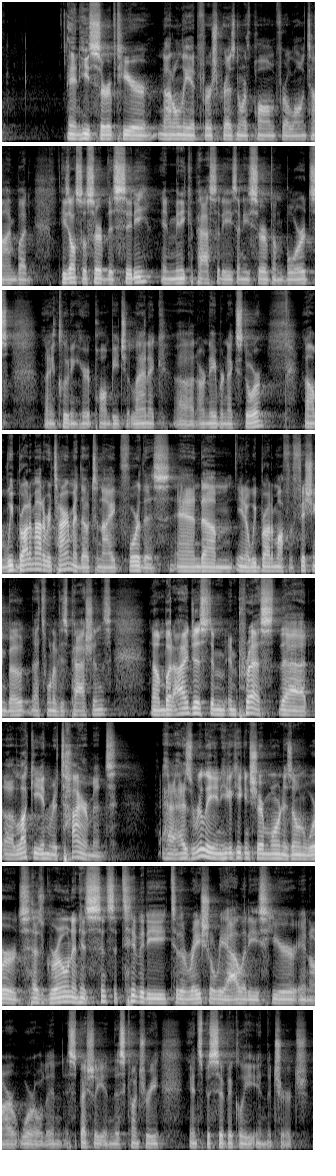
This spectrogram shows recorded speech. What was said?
And he's served here not only at First Pres North Palm for a long time, but he's also served this city in many capacities, and he's served on boards, including here at Palm Beach Atlantic, uh, our neighbor next door. Um, we brought him out of retirement though tonight for this, and um, you know we brought him off a fishing boat. That's one of his passions. Um, but I just am impressed that uh, Lucky in retirement has really, and he, he can share more in his own words, has grown in his sensitivity to the racial realities here in our world, and especially in this country, and specifically in the church.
